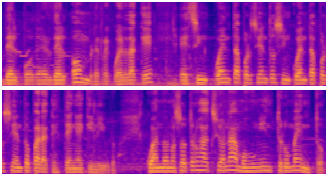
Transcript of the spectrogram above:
del poder del hombre. Recuerda que es 50%, 50% para que esté en equilibrio. Cuando nosotros accionamos un instrumento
